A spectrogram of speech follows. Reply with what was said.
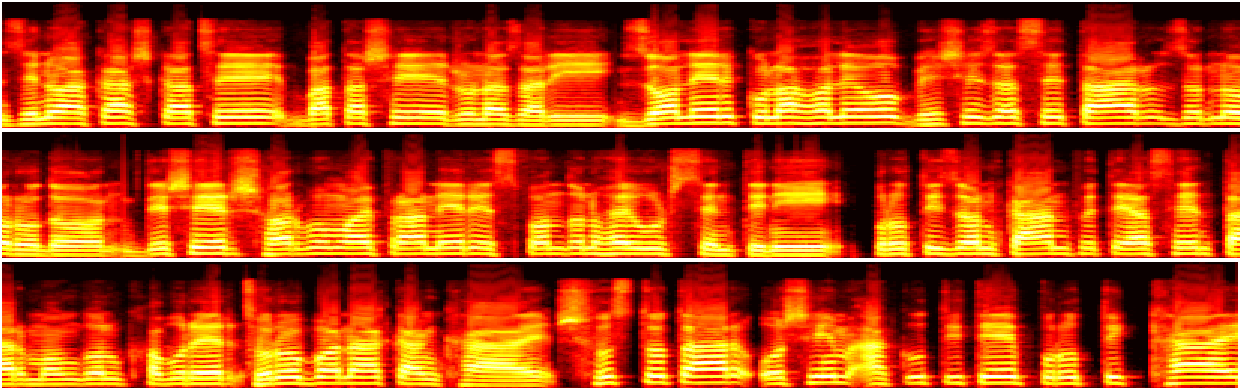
যেন আকাশ কাছে বাতাসে রোনাজারি। জলের কোলাহলেও ভেসে যাচ্ছে তার জন্য রোদন। দেশের সর্বময় প্রাণের স্পন্দন হয়ে উঠছেন তিনি। প্রতিজন কান পেতে আছেন তার মঙ্গল খবরের শ্রবণাকাঙ্ক্ষায়। সুস্থতার অসীম আকুতিতে প্রতীক্ষায়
